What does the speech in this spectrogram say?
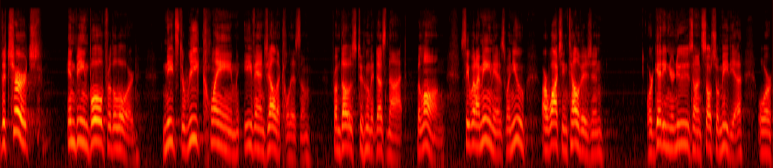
The church, in being bold for the Lord, needs to reclaim evangelicalism from those to whom it does not belong. See, what I mean is when you are watching television or getting your news on social media or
